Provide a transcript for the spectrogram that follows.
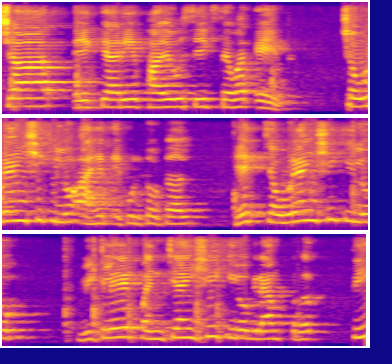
चार एक carry five six seven eight चौऱ्याऐंशी किलो आहेत एकूण टोटल हे चौऱ्याऐंशी किलो विकले पंच्याऐंशी किलोग्रॅम प्रति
